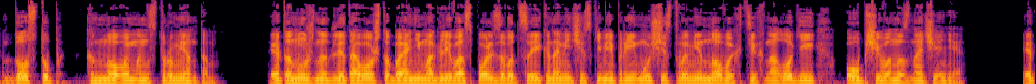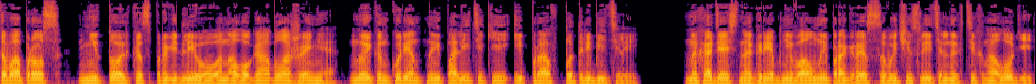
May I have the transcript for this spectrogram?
доступ к новым инструментам. Это нужно для того, чтобы они могли воспользоваться экономическими преимуществами новых технологий общего назначения. Это вопрос не только справедливого налогообложения, но и конкурентной политики и прав потребителей. Находясь на гребне волны прогресса вычислительных технологий,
